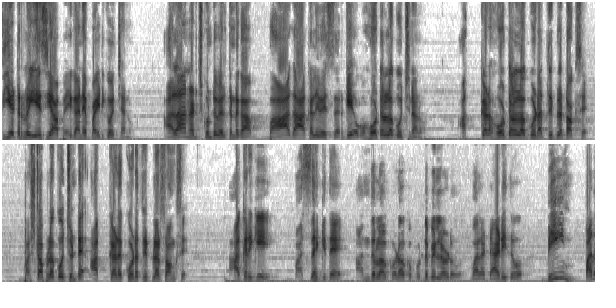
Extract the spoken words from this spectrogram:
థియేటర్లో ఏసీ ఆపేయగానే బయటికి వచ్చాను. అలా నడుచుకుంటూ వెళ్తుండగా బాగా ఆకలి వేసేసరికి ఒక హోటల్లో కూర్చున్నాను. అక్కడ హోటల్లో కూడా ట్రిపులర్ టాక్సే. బస్ స్టాప్లో కూర్చుంటే అక్కడ కూడా ట్రిపులర్ సాంగ్సే. ఆఖరికి బస్ ఎక్కితే అందులో కూడా ఒక బుడ్డ పిల్లోడు వాళ్ళ డాడీతో భీమ్ పద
